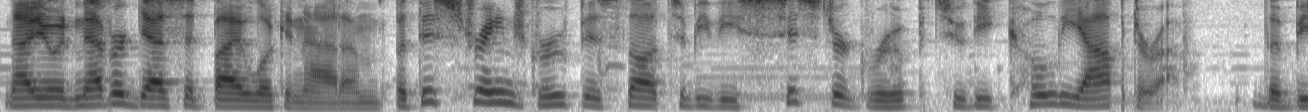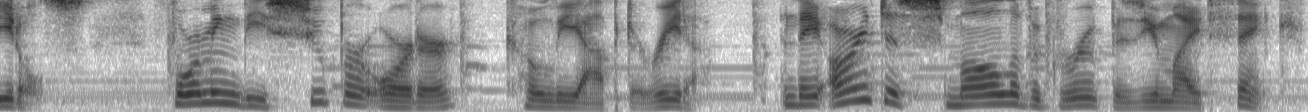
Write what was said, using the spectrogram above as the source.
Now you would never guess it by looking at them, but this strange group is thought to be the sister group to the Coleoptera, the beetles, forming the superorder Coleopterida. And they aren't as small of a group as you might think.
